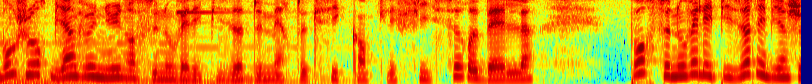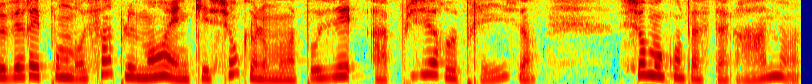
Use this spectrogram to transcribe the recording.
Bonjour, bienvenue dans ce nouvel épisode de Mère Toxique quand les filles se rebellent. Pour ce nouvel épisode, eh je vais répondre simplement à une question que l'on m'a posée à plusieurs reprises sur mon compte Instagram.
